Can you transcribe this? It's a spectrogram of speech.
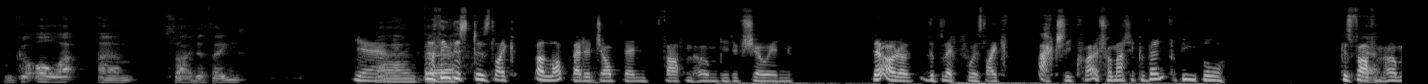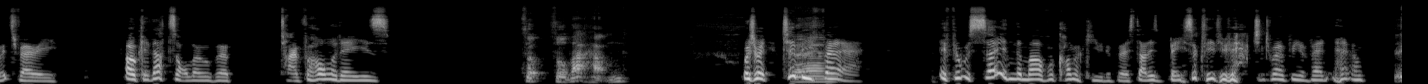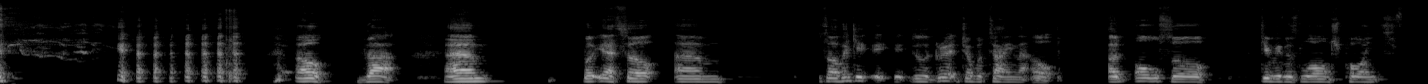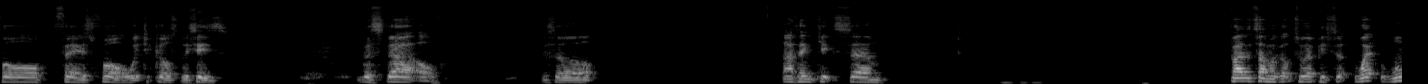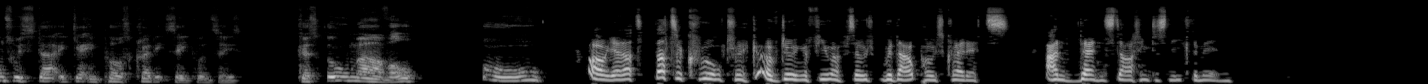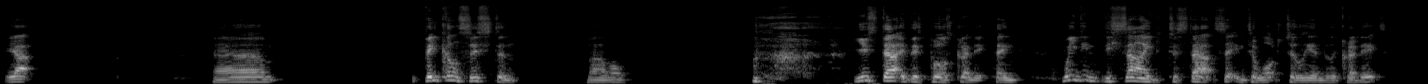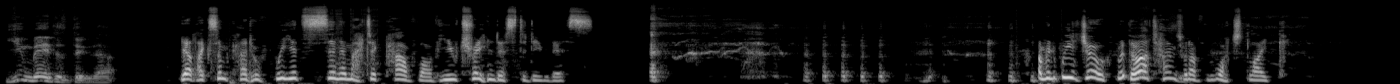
We've got all that um, side of things. Yeah. And But I think uh, this does like a lot better job than Far From Home did of showing that oh no, the blip was like actually quite a traumatic event for people. Because Far Yeah. From Home, it's very okay. That's all over. Time for holidays. so so that happened. Which, mean, to be Um, fair, if it was set in the Marvel comic universe, that is basically the reaction to every event now. oh, that. Um, but yeah, so um, so I think it, it, it does a great job of tying that up, and also giving us launch points for Phase Four, which of course this is the start of. So I think it's um, by the time I got to episode, once we started getting post credit sequences, because ooh Marvel, ooh Oh yeah, that's that's a cruel trick of doing a few episodes without post credits and then starting to sneak them in. Yeah. Um, be consistent, Marvel. you started this post credit thing. We didn't decide to start sitting to watch till the end of the credits. You made us do that. Yeah, like some kind of weird cinematic Pavlov. You trained us to do this. I mean, we joke, but there are times when I've watched like.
